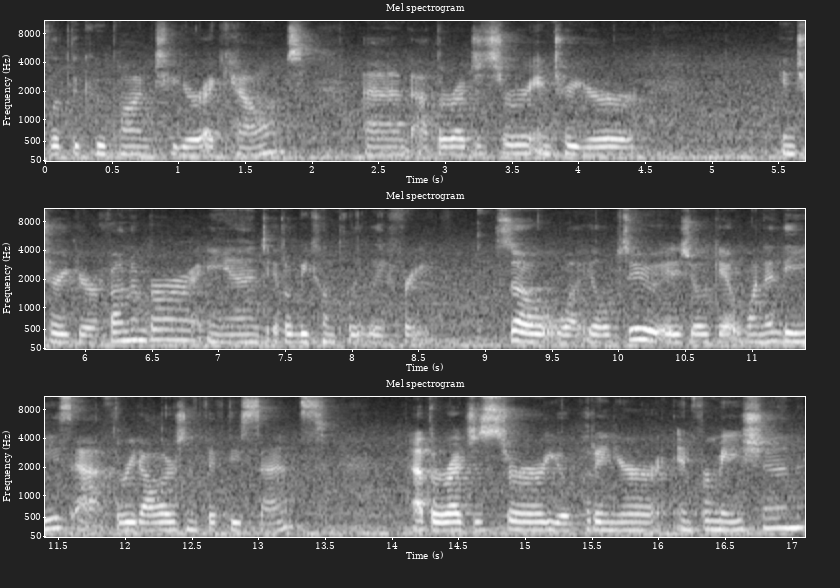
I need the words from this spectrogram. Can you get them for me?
clip the coupon to your account and at the register enter your enter your phone number and it'll be completely free. So what you'll do is you'll get one of these at $3.50. At the register, you'll put in your information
